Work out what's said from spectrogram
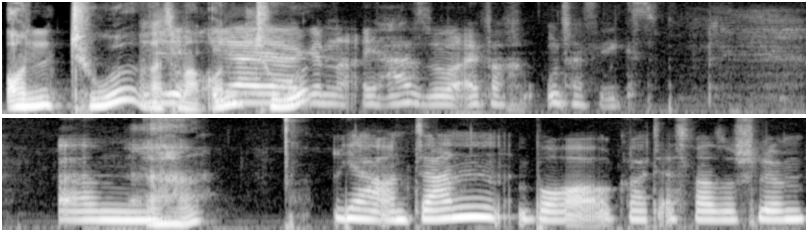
On Tour? Warte mal, on ja, Tour? Ja, genau. Ja, so einfach unterwegs. Ähm, Aha. ja, und dann, boah, oh Gott, es war so schlimm.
